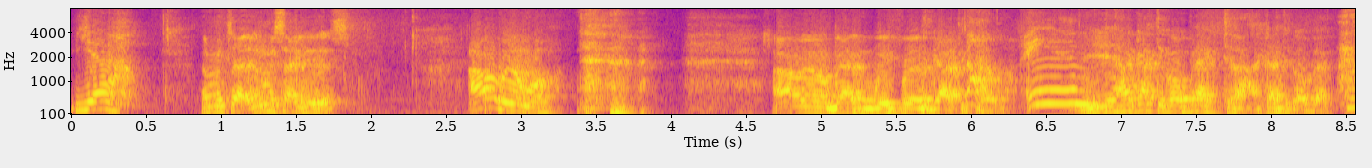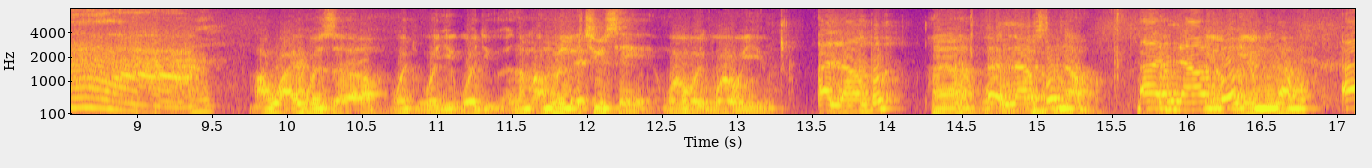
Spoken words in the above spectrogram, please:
yeah, Let me tell let me say this. I remember I remember back when we first got together. man. Yeah, I got to go back to I got to go back. ah, My wife was uh what what you what you I'm, gonna let you say it. Where were where were you? a number, Huh? What- the number? number? A You number? me the number. a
